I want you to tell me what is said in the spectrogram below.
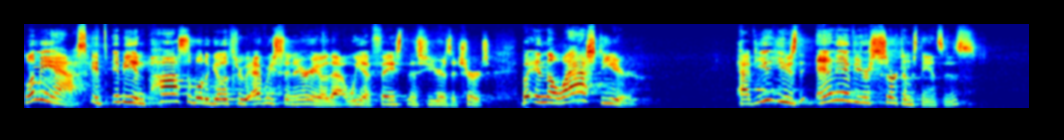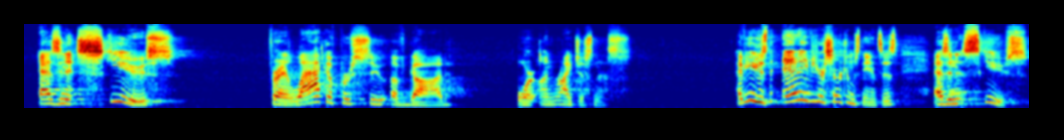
Let me ask it'd be impossible to go through every scenario that we have faced this year as a church, but in the last year, have you used any of your circumstances as an excuse for a lack of pursuit of God or unrighteousness? Have you used any of your circumstances as an excuse?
